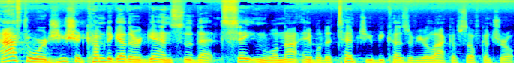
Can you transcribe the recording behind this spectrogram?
Afterwards, you should come together again so that Satan will not able to tempt you because of your lack of self control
